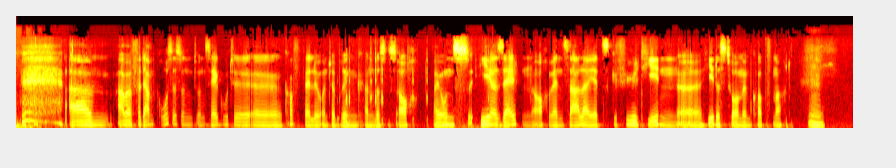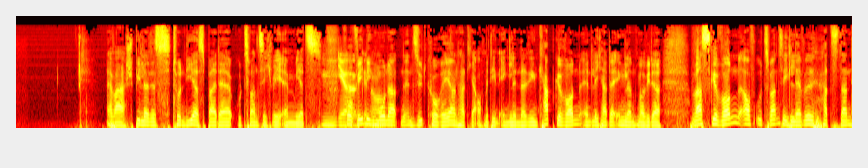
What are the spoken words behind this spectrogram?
ähm, aber verdammt groß ist und, und sehr gute äh, Kopfbälle unterbringen kann. Das ist auch bei uns eher selten, auch wenn Salah jetzt gefühlt jeden, äh, jedes Tor im Kopf macht. Mhm. Er war Spieler des Turniers bei der U20 WM jetzt hm, ja, vor wenigen genau. Monaten in Südkorea und hat ja auch mit den Engländern den Cup gewonnen. Endlich hat der England mal wieder was gewonnen. Auf U20-Level hat es dann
